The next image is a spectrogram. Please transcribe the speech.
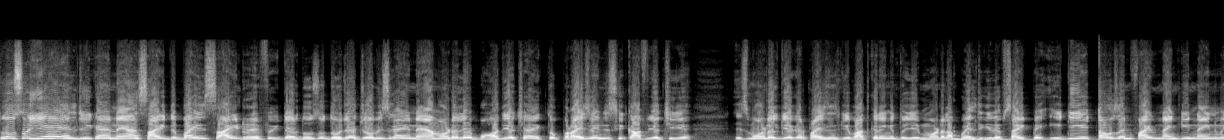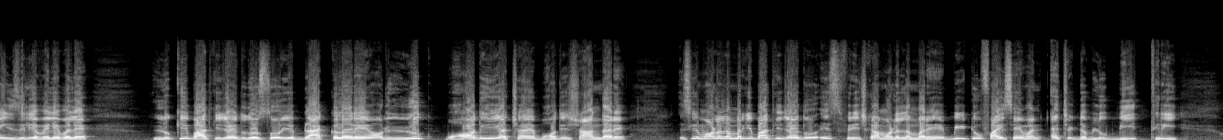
तो दोस्तों ये है LG का है नया साइड बाई साइड रेफ्रिजरेटर दोस्तों 2024 का ये नया मॉडल है बहुत ही अच्छा है। एक तो प्राइस रेंज इसकी काफ़ी अच्छी है। इस मॉडल की अगर प्राइस रेंज की बात करेंगे तो ये मॉडल आपको LG की वेबसाइट पे 88,599 में इजीली अवेलेबल है। लुक की बात की जाए तो दोस्तों ये ब्लैक कलर है और लुक बहुत ही अच्छा है बहुत ही शानदार है। इसके मॉडल नंबर की बात की जाए तो इस फ्रिज का मॉडल नंबर है B two five seven H W B three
